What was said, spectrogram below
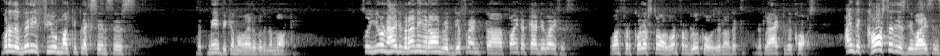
One of the very few multiplex sensors that may become available in the market. So you don't have to be running around with different uh, point of care devices, one for cholesterol, one for glucose, you know, that, will add to the cost. And the cost of this device is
